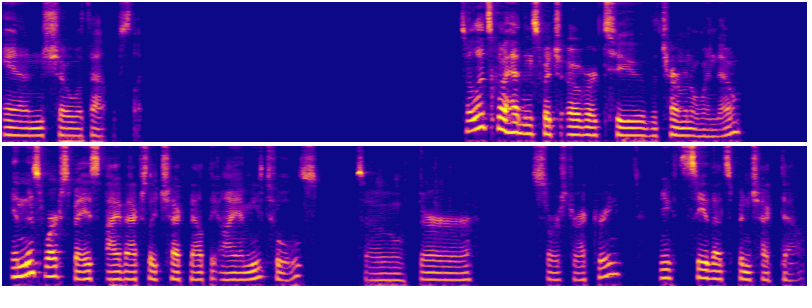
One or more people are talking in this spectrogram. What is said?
and show what that looks like. So let's go ahead and switch over to the terminal window. In this workspace, I've actually checked out the IMU tools. So their source directory, and you can see that's been checked out.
